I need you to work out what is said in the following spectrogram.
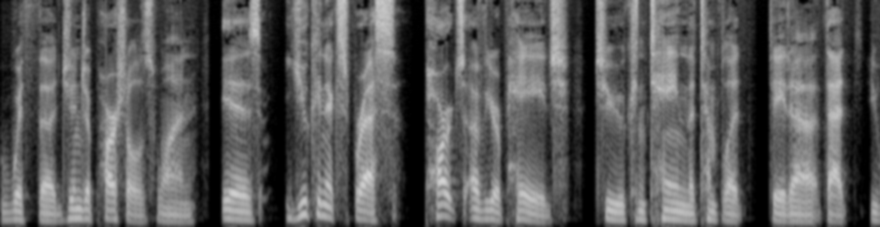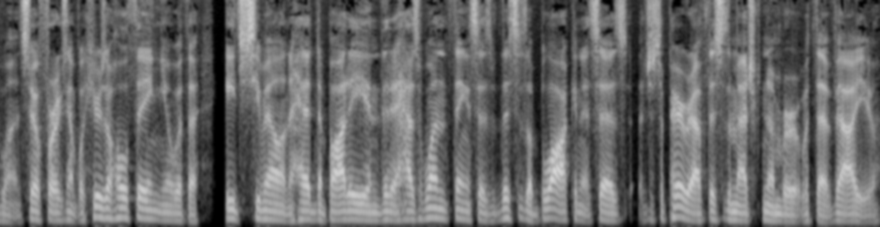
with the Jinja partials one is you can express parts of your page to contain the template data that you want. So for example, here's a whole thing, you know, with a HTML and a head and a body, and then it has one thing that says this is a block and it says just a paragraph, this is a magic number with that value.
